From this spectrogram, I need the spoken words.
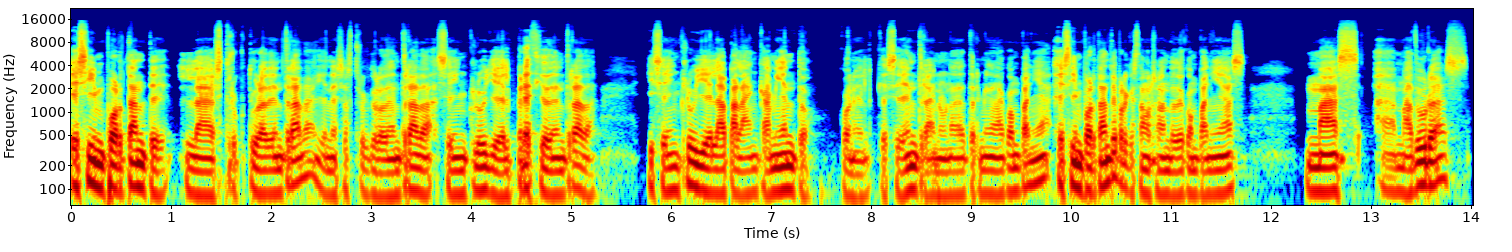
es importante la estructura de entrada y en esa estructura de entrada se incluye el precio de entrada y se incluye el apalancamiento con el que se entra en una determinada compañía es importante porque estamos hablando de compañías más ah, maduras,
